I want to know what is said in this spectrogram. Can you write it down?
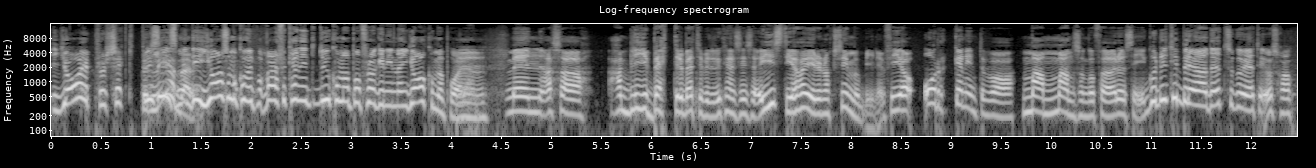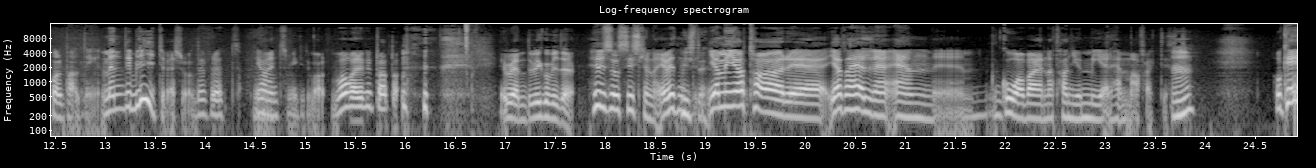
jag är projektledare. Precis, men det är jag som har kommit på Varför kan inte du komma på frågan innan jag kommer på Mm. den? Men alltså, han blir bättre och bättre. Du kan säga såhär, just det jag har ju den också i mobilen. För jag orkar inte vara mamman som går före och säger, går du till brödet så går jag till och så har koll på allting. Men det blir tyvärr så. Därför att jag har inte så mycket till val. Vad var det vi pratade om? Jag vet inte, vi går vidare. Hushållssysslorna. Jag vet inte. Ja men jag tar, eh, jag tar hellre en eh, gåva än att han gör mer hemma faktiskt. Mm. Okej,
